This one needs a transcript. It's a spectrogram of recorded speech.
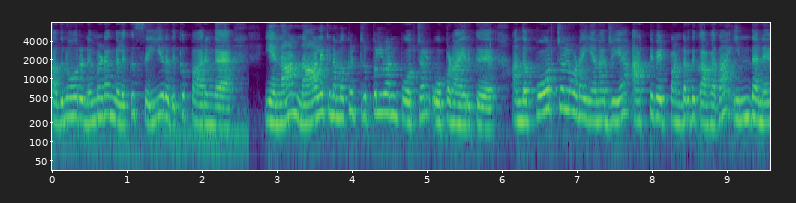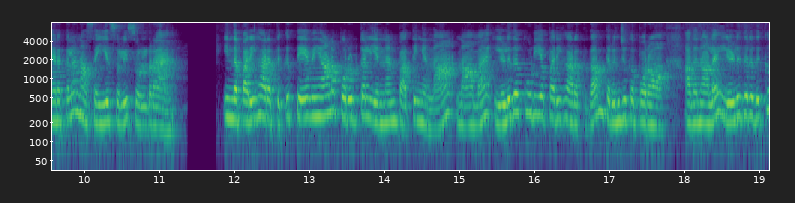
பதினோரு நிமிடங்களுக்கு செய்யறதுக்கு பாருங்கள் ஏன்னா நாளைக்கு நமக்கு ட்ரிபிள் ஒன் போர்ட்டல் ஓப்பன் ஆயிருக்கு. அந்த போர்ட்டலோட எனர்ஜியை ஆக்டிவேட் பண்ணுறதுக்காக தான் இந்த நேரத்தில் நான் செய்ய சொல்லி சொல்கிறேன் இந்த பரிகாரத்துக்கு தேவையான பொருட்கள் என்னன்னு பார்த்தீங்கன்னா நாம் எழுதக்கூடிய பரிகாரத்தை தான் தெரிஞ்சுக்க போகிறோம் அதனால் எழுதுறதுக்கு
